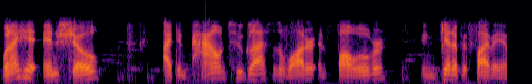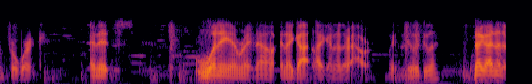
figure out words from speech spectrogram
When I hit end show, I can pound two glasses of water and fall over and get up at 5 a.m. for work. And it's 1 a.m. right now, and I got like another hour. Wait, do I? Do I? No, I got another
